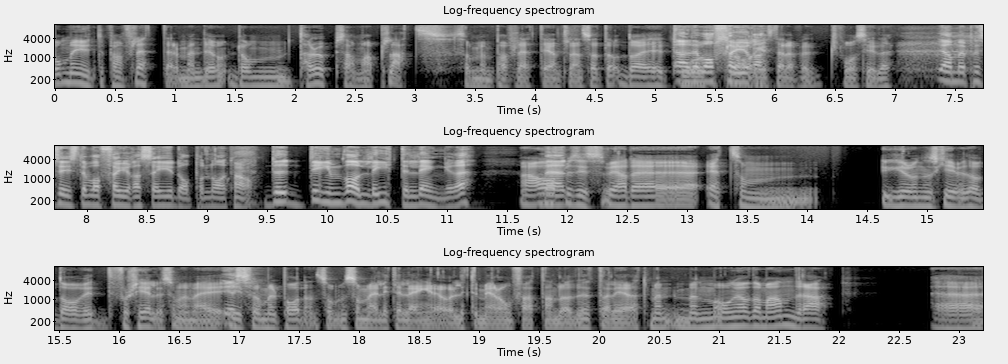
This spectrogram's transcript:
de är ju inte pamfletter, men de, de tar upp samma plats som en pamflett egentligen. Så att då, då är det två Ja, det var fyra. istället för två sidor. Ja men precis, det var fyra sidor på någon. Ja. Du, din var lite längre. Ja, Men- precis. Vi hade ett som i grunden skrivet av David Forselius som är med i Yes. Fummelpodden som, som är lite längre och lite mer omfattande och detaljerat. Men, men många av de andra eh,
